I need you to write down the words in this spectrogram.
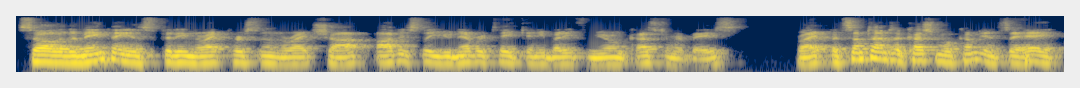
So the main thing is fitting the right person in the right shop. Obviously you never take anybody from your own customer base right? But sometimes a customer will come to you and say hey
